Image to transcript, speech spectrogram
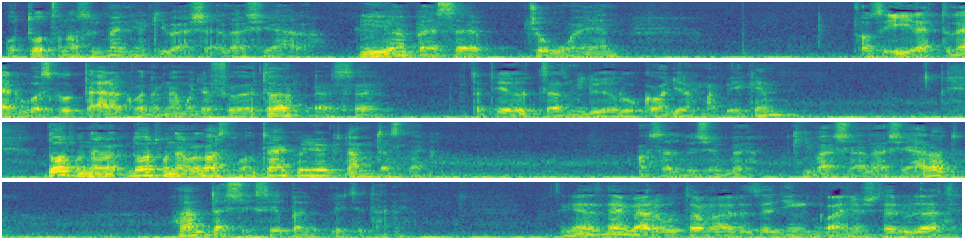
ott ott van az, hogy mennyi a kivásárlási ára. Mhm. Nyilván persze csomó helyen az élettől elrugaszkodott árak vannak, nem hogy a földtől. Persze. Tehát ilyen 500 millió eurókkal hagyjanak már békén. Dortmundnál, Dortmundnál meg azt mondták, hogy ők nem tesznek a szerződésekbe kivásárlási árat, hanem tessék szépen licitálni. Hát igen, ez Neymar óta már ez egy ingványos terület.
